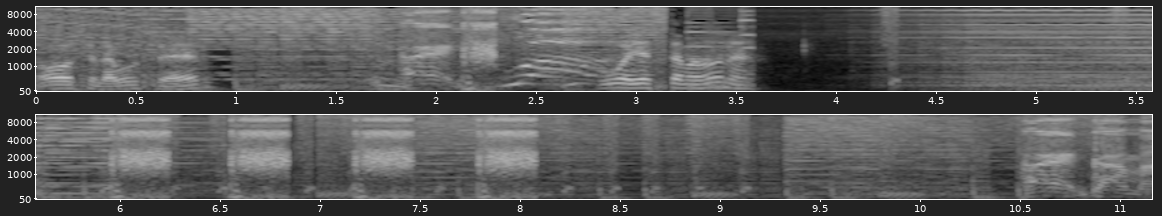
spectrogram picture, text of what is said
Oh, se la puse, a ver. Uh, allá está Madonna. cama.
